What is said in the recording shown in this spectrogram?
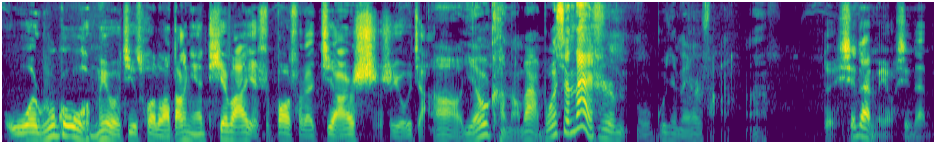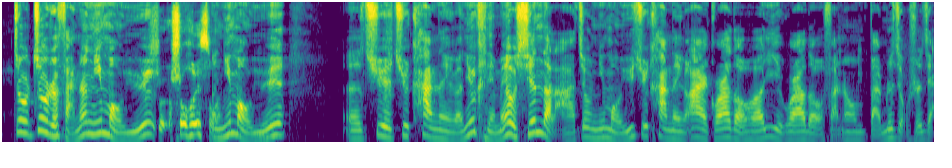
我如果我没有记错的话，当年贴吧也是爆出来 G R 十是有假哦，也有可能吧。不过现在是我估计没人仿了啊。对，现在没有，现在没有。就就是反正你某鱼收收回所，你某鱼。呃，去去看那个，因为肯定没有新的了啊。就是你某鱼去看那个 i Grado 和 e Grado，反正百分之九十假。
